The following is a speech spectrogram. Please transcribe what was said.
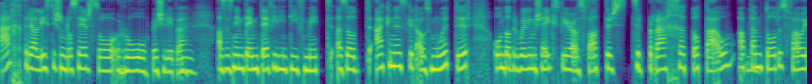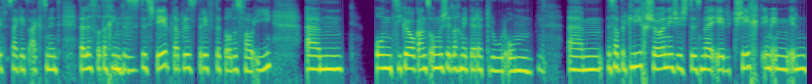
echt realistisch und auch sehr so roh beschrieben. Mhm. Also es nimmt ihm definitiv mit. Also Agnes geht als Mutter und oder William Shakespeare als Vater zerbrechen total ab mhm. dem Todesfall. Ich sage jetzt extra nicht, welches von den Kindern mhm. das, das, stirbt, aber es trifft den Todesfall ein. Ähm, und sie gehen auch ganz unterschiedlich mit dieser Trauer um. Ja. Ähm, was aber gleich schön ist, ist, dass man in der Geschichte, im, im, in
